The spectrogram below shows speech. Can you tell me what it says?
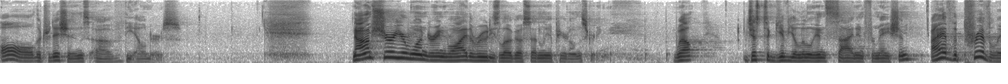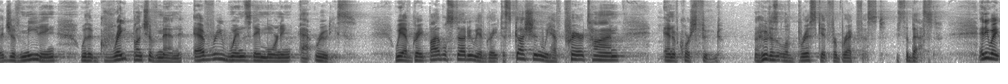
all the traditions of the elders. Now, I'm sure you're wondering why the Rudy's logo suddenly appeared on the screen. Well, just to give you a little inside information, I have the privilege of meeting with a great bunch of men every Wednesday morning at Rudy's. We have great Bible study, we have great discussion, we have prayer time, and of course, food. Now, who doesn't love brisket for breakfast? It's the best. Anyway,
